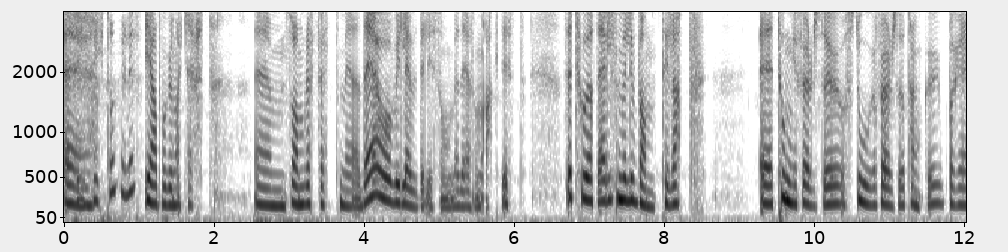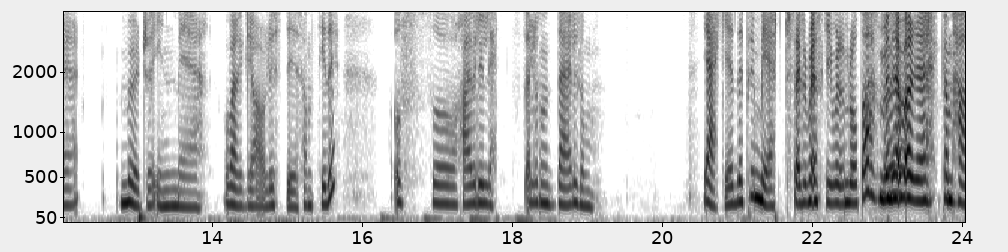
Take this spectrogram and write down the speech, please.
Eh, sykdom, eller? ja, på grunn av kreft. Så han ble født med det, og vi levde liksom med det sånn aktivt. Så jeg tror at jeg er liksom veldig vant til at eh, tunge følelser og store følelser og tanker bare merger inn med å være glad og lystig samtidig. Og så har jeg veldig lett Eller sånn, det er liksom Jeg er ikke deprimert selv om jeg skriver den låta, men jeg bare kan ha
